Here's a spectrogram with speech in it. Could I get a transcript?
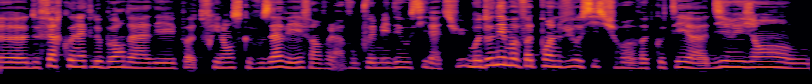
de faire connaître le board à des potes freelance que vous avez, enfin voilà, vous pouvez m'aider aussi là-dessus. Me donner mo votre point de vue aussi sur, votre côté, dirigeant ou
